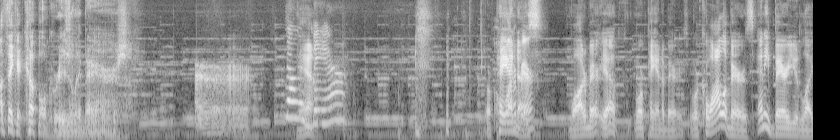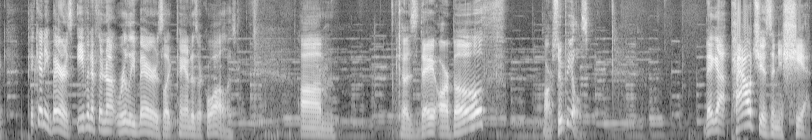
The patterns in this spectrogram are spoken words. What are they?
I think a couple grizzly bears. No Yeah. bear. Or water bear? pandas. Water bear, yeah. Or panda bears. Or koala bears. Any bear you'd like. Pick any bears, even if they're not really bears like pandas or koalas. Um, because they are both marsupials. They got pouches and shit.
